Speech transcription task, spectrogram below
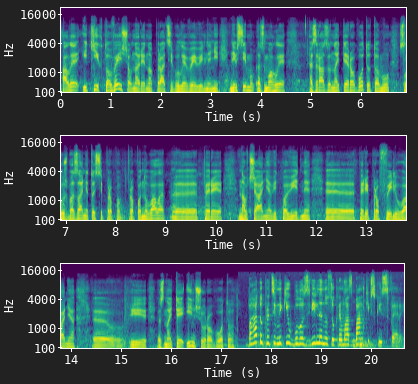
Але і ті, хто вийшов на ринок праці, були вивільнені. Не всі змогли зразу знайти роботу, тому служба зайнятості пропо- пропонувала е, перенавчання відповідне, е, перепрофілювання е, і знайти іншу роботу. Багато працівників було звільнено, зокрема з банківської сфери,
